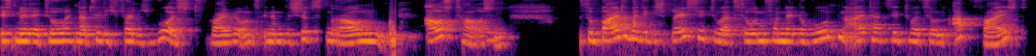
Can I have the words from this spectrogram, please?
ist mir Rhetorik natürlich völlig wurscht, weil wir uns in einem geschützten Raum austauschen. Sobald aber die Gesprächssituation von der gewohnten Alltagssituation abweicht,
